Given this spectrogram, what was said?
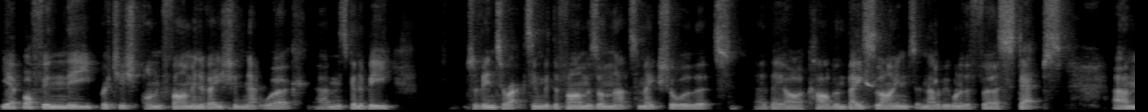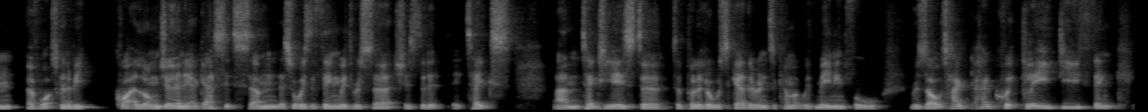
Yeah, BOFIN, the British On-Farm Innovation Network, um, is going to be sort of interacting with the farmers on that to make sure that uh, they are carbon baselined, and that'll be one of the first steps um, of what's going to be quite a long journey. I guess it's um, it's always the thing with research is that it, it takes um, takes years to, to pull it all together and to come up with meaningful results. How, how quickly do you think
